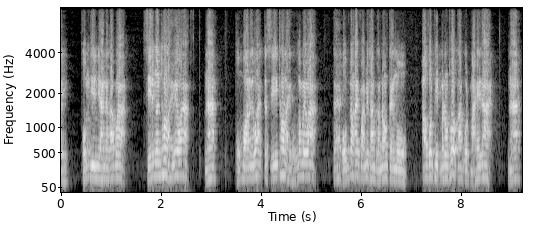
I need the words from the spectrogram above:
ผมยืนยันนะครับว่าเสียเงินเท่าไหร่ไม่ว่านะ ผมบอกเลยว่าจะเสียเท่าไหร่ผมก็ไม่ว่า แต่ผมต้องให้ความเป็นธรรมกับน้องแตงโมเอาคนผิดมาลงโทษตามกฎหมายให้ได้นะ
